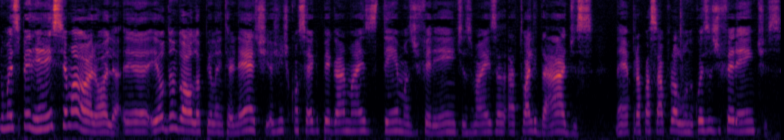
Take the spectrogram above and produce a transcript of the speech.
Uma experiência maior. Olha, é, eu dando aula pela internet, a gente consegue pegar mais temas diferentes, mais a- atualidades, né, para passar para o aluno, coisas diferentes.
